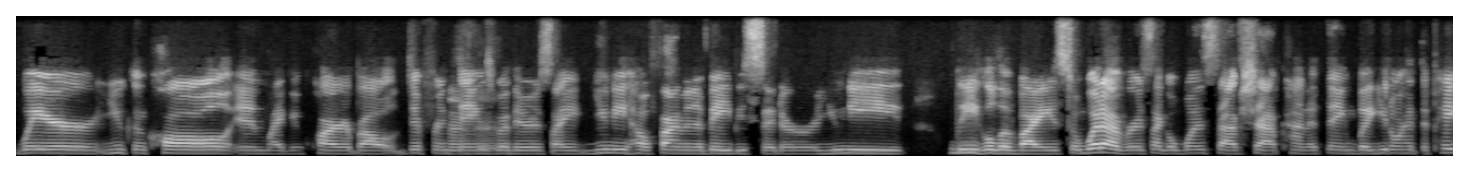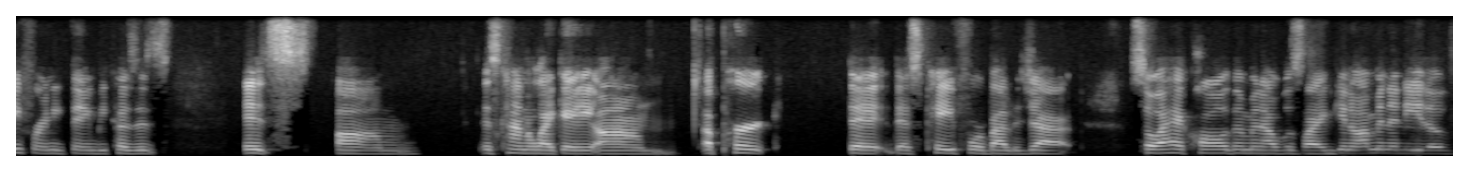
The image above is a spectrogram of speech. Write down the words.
where you can call and like inquire about different mm-hmm. things, whether it's like you need help finding a babysitter or you need legal advice or whatever. It's like a one stop shop kind of thing, but you don't have to pay for anything because it's it's um it's kind of like a um a perk that that's paid for by the job. So I had called them and I was like, you know, I'm in a need of,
